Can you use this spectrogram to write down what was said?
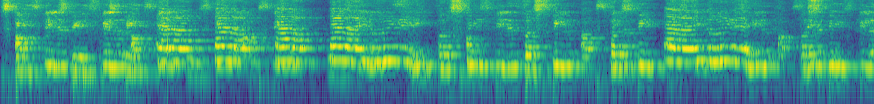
spil, spil, spil, spil, up, eller, eller, eller, eller endnu ikke helt for spil, spil, for spil, up, spil, spil, eller endnu ikke helt for spil, spil,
